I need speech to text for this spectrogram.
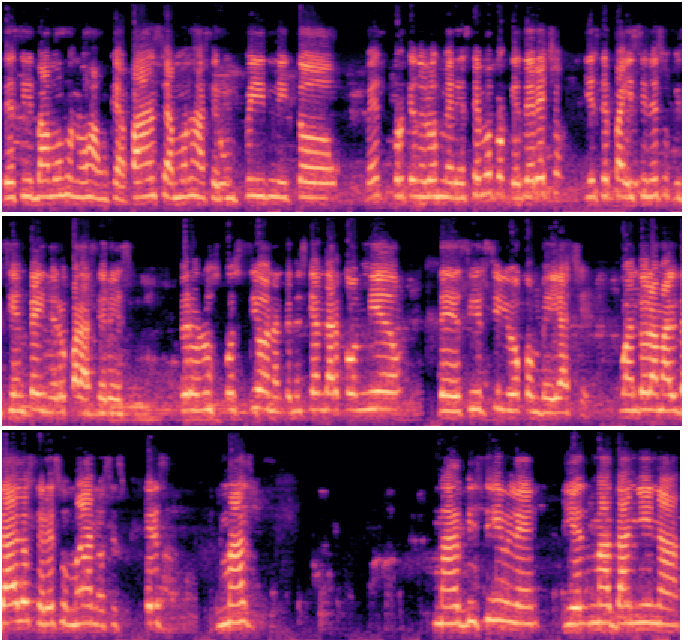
decir, vámonos, aunque a pan, vámonos a hacer un picnic, todo, ¿ves? Porque nos los merecemos, porque es derecho y este país tiene suficiente dinero para hacer eso. Pero nos cuestionan, tenés que andar con miedo de decir si vivo con VIH. Cuando la maldad de los seres humanos es, es más, más visible y es más dañina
